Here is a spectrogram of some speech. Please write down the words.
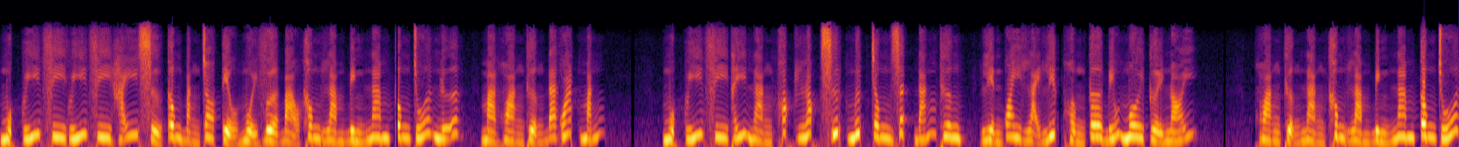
Một quý phi quý phi hãy xử công bằng cho tiểu muội vừa bảo không làm bình nam công chúa nữa, mà hoàng thượng đã quát mắng. Một quý phi thấy nàng khóc lóc sướt mướt trông rất đáng thương, liền quay lại liếc hồng cơ biếu môi cười nói. Hoàng thượng nàng không làm bình nam công chúa,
